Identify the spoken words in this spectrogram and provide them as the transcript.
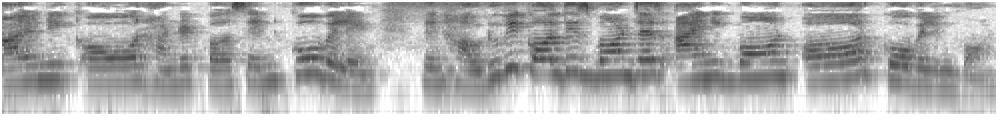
ionic or 100% covalent. Then how do we call these bonds as ionic bond or covalent bond?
